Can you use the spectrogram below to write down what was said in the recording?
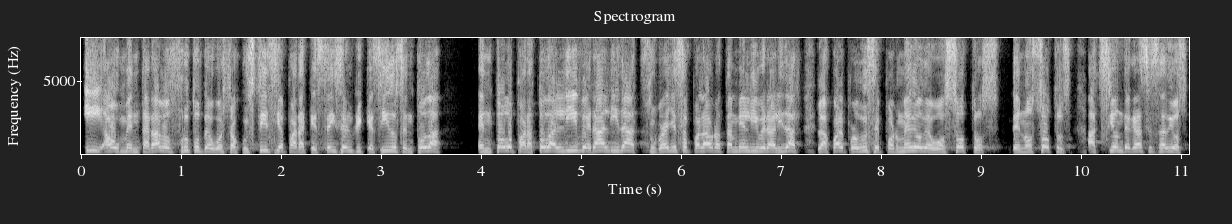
y aumentará los frutos de vuestra justicia para que estéis enriquecidos en toda en todo para toda liberalidad. Subraya esa palabra también liberalidad, la cual produce por medio de vosotros, de nosotros, acción de gracias a Dios.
